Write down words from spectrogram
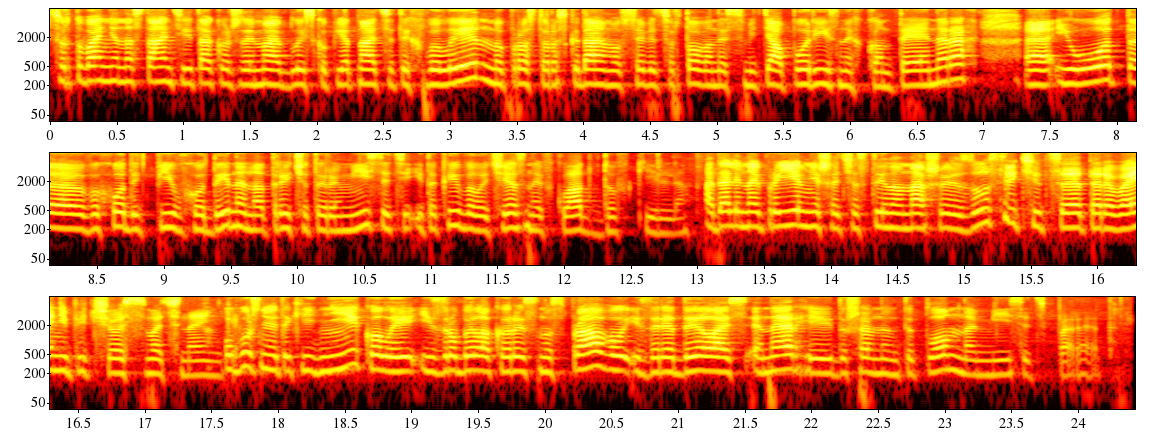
Сортування на станції також займає близько 15 хвилин. Ми просто розкидаємо все відсортоване сміття по різних контейнерах. Е, І от е, виходить півгодини на 3-4 місяці, і такий величезний вклад в довкілля. А далі найприємніша частина нашої зустрічі це теревені під щось смачненьке. Обожнюю такі дні, коли і зробила корисну справу, і зарядилась енергією і душевним теплом на місяць вперед.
